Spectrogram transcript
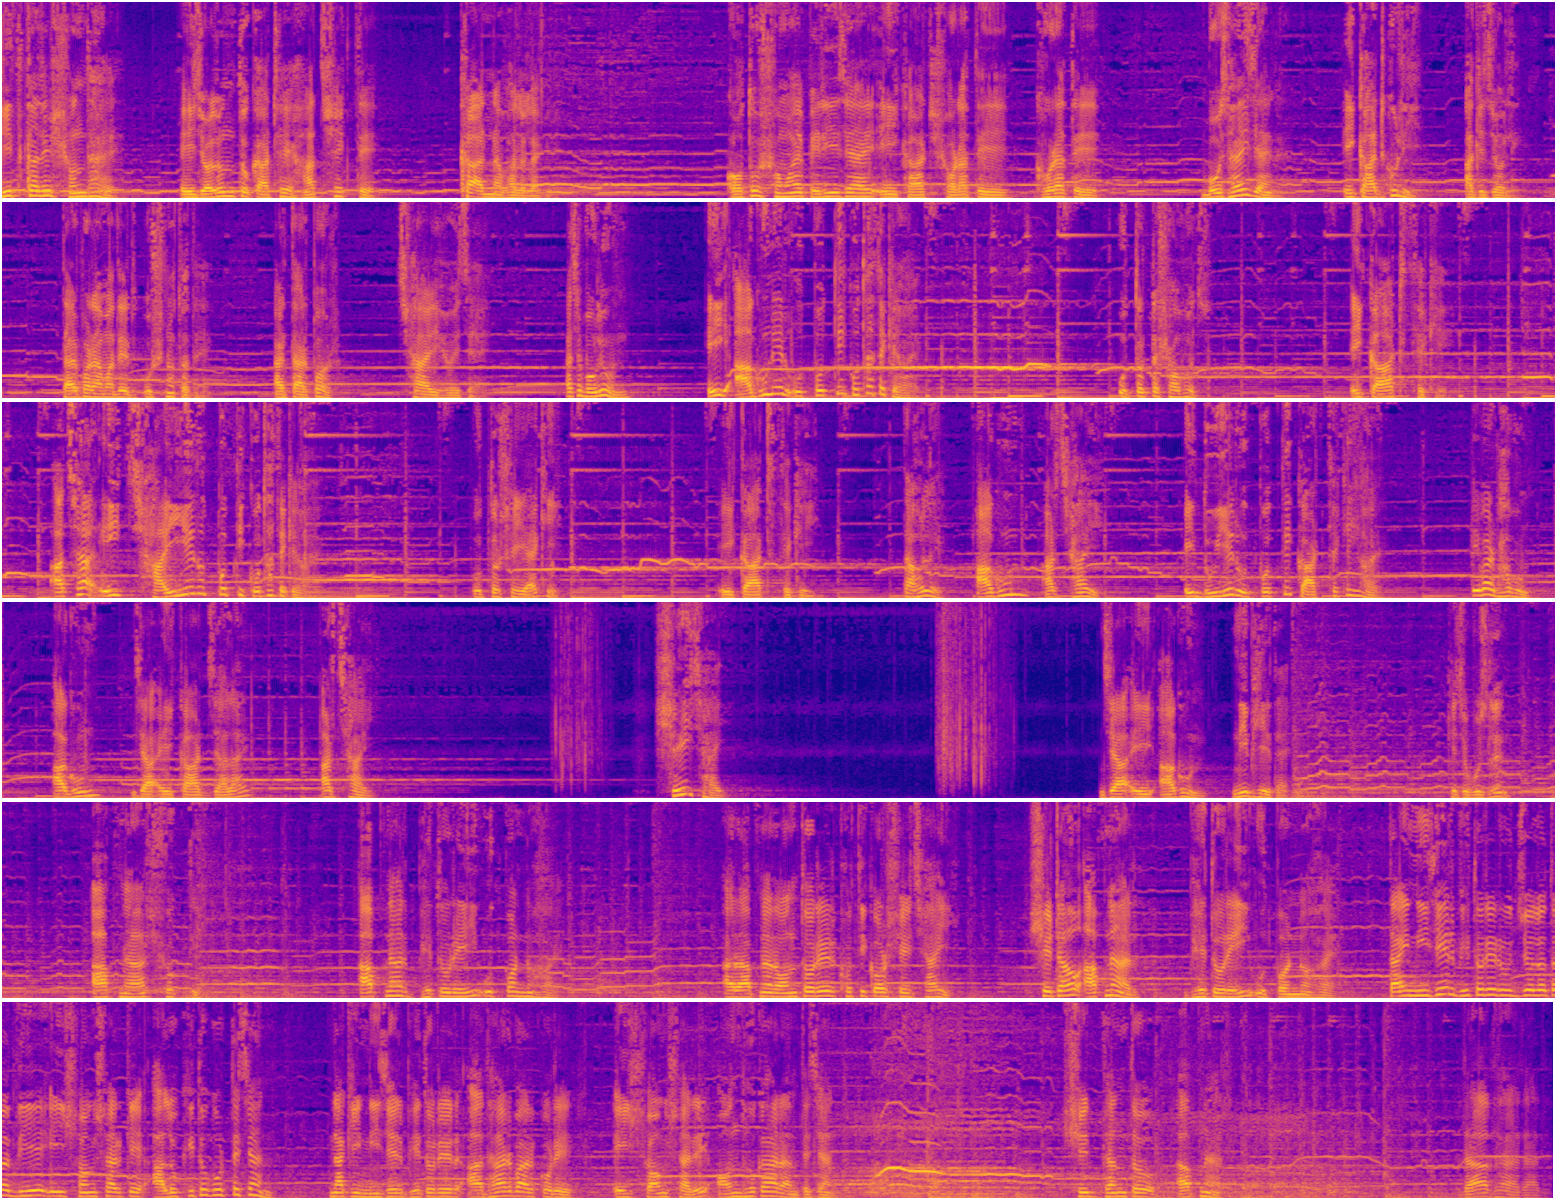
শীতকালের সন্ধ্যায় এই জ্বলন্ত কাঠে হাত সেঁকতে কার না ভালো লাগে? কত সময় পেরিয়ে যায় এই কাঠ সরাতে, ঘোরাতে? বোঝাই যায় না, এই কাঠগুলি আগে জ্বলে, তারপর আমাদের উষ্ণতা দেয়, আর তারপর ছাই হয়ে যায়। আচ্ছা বলুন, এই আগুনের উৎপত্তি কোথা থেকে হয়? উত্তরটা সহজ। এই কাঠ থেকে। আচ্ছা এই ছাইয়ের উৎপত্তি কোথা থেকে হয়? উত্তর সেই একই। এই কাঠ থেকেই। তাহলে আগুন আর ছাই, এই দুইয়ের উৎপত্তি কাঠ থেকেই হয়। এবার ভাবুন, আগুন যা এই কাঠ জ্বালায় আর ছাই। সেই ছাই যা এই আগুন নিভিয়ে দেয়। কিছু বুঝলেন? আপনার শক্তি আপনার ভেতরেই উৎপন্ন হয়। আর আপনার অন্তরের ক্ষতিকর সেই ছাই, সেটাও আপনার ভেতরেই উৎপন্ন হয়। তাই নিজের ভিতরের উজ্জ্বলতা দিয়ে এই সংসারকে আলোকিত করতে চান? নাকি নিজের ভেতরের আধার বার করে এই সংসারে অন্ধকার আনতে চান? সিদ্ধান্ত আপনার রাধা রাধা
